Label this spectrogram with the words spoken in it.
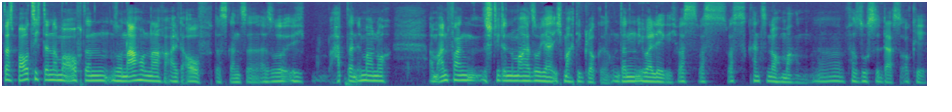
das baut sich dann aber auch dann so nach und nach halt auf, das Ganze. Also ich habe dann immer noch am Anfang steht dann mal so, ja, ich mache die Glocke. Und dann überlege ich, was, was, was kannst du noch machen? Versuchst du das, okay.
